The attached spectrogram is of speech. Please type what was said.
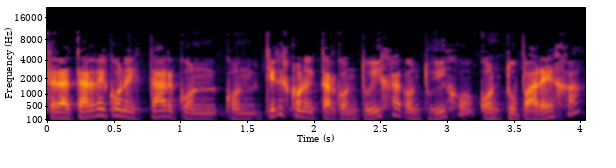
tratar de conectar con, con ¿Quieres conectar con tu hija, con tu hijo, con tu pareja?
